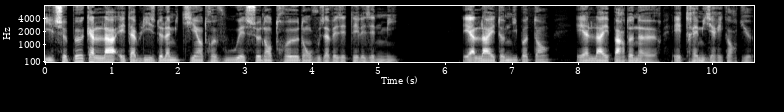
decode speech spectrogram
Il se peut qu'Allah établisse de l'amitié entre vous et ceux d'entre eux dont vous avez été les ennemis. Et Allah est omnipotent, et Allah est pardonneur et très miséricordieux.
